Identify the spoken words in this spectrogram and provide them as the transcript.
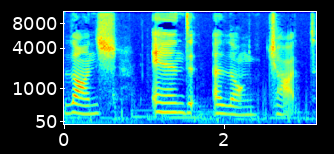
lunch and a long chat.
